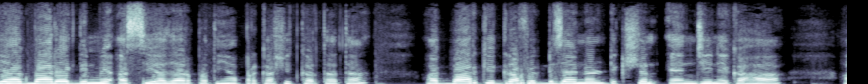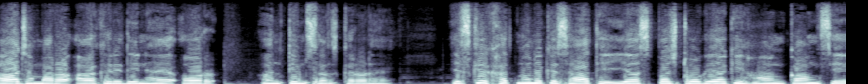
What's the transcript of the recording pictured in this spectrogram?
यह अखबार एक दिन में अस्सी हज़ार प्रतियाँ प्रकाशित करता था। अखबार के ग्राफिक डिज़ाइनर डिक्शन एनजी ने कहा, आज हमारा आखिरी दिन है और अंतिम संस्करण है। इसके खत्म होने के साथ ही यह स्पष्ट हो गया कि हांगकांग से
